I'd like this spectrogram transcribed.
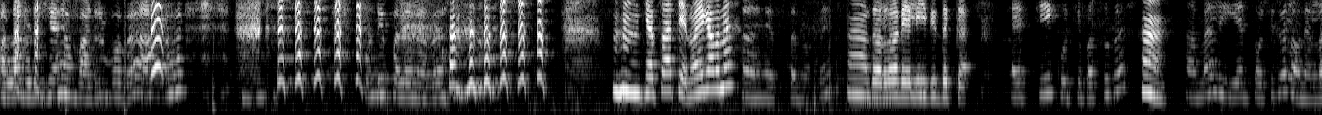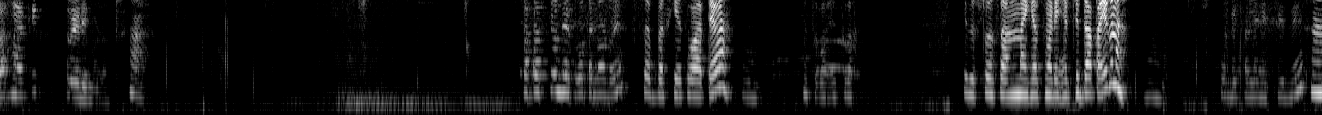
ಮಲ್ನಾಡ್ ಹುಡುಗಿ ಮಾಡಿರ್ಬೋದು? ಪುಂಡಿ ಪಲ್ಯನ ಹ್ಮ್ ಹ್ಞೂ ಹೆಚ್ಚಾತೇನು ಈಗ ಅದನ್ನ? ಹೆಚ್ತ ನೋಡ್ರಿ. ಹಾಂ ದೊಡ್ಡ ದೊಡ್ಡ ಎಲ್ಲಿ ಇದ್ದಿದ್ದಕ್ಕೆ. ಹೆಚ್ಚಿ ಕುಚ್ಚಿ ಬಸದ ಹಾಂ. ಆಮೇಲೆ ಏನ್ ತೋರಿಸಿದ್ವಲ್ಲ ಅವನ್ನೆಲ್ಲ ಹಾಕಿ ರೆಡಿ ಮಾಡೋಣ್ರಿ. ಹಾಂ. ಸಬ್ಬಸ್ಗೆ ಒಂದು ಹೆಚ್ಕೋತ ನೋಡ್ರಿ. ಸಬ್ಬಸ್ಗೆ ಹೆಚ್ಕೊಳತ್ತೇವ ಹ್ಞೂ ಹೆಚ್ಕೊ ಹೆಚ್ಕೊ ಇದಿಷ್ಟು ಸಣ್ಣಗೆ ಹೆಚ್ಚು ಮಾಡಿ ಹೆಚ್ಚಿದ್ದಾತ ಇದನ್ನ? ಹ್ಞೂ ಪುಂಡಿ ಪಲ್ಯ ಹೆಚ್ಚಿದ್ವಿ. ಹ್ಞೂ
